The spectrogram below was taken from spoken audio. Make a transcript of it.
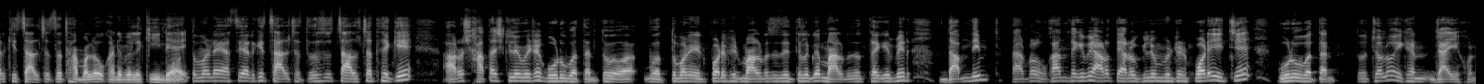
আর কি চালচাতে থামালো ওখানে বলে কি নেয়? বর্তমানে আছে আর কি চালচাতে তো চালচা থেকে আরও সাতাশ কিলোমিটার গরু বাতান। তো বর্তমানে এরপরে ফির মালবাজার যেতে লাগবে। মালবাজার থেকে ফির দামদিম তারপর ওখান থেকে ফির আরও তেরো কিলোমিটার পরে হচ্ছে গরু বাতান। তো চলো এখান যাই এখন।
